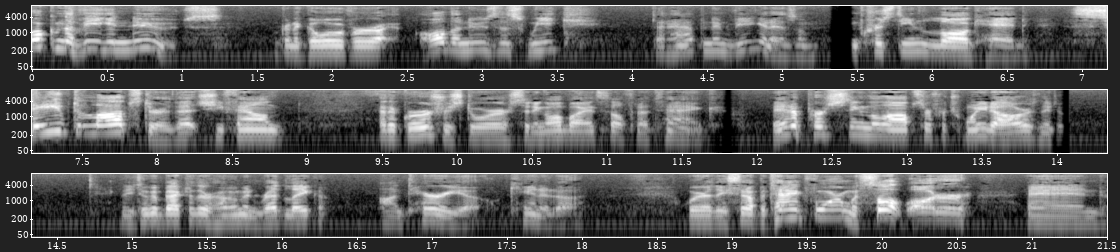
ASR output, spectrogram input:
Welcome to Vegan News. We're going to go over all the news this week that happened in veganism. Christine Loghead saved a lobster that she found at a grocery store sitting all by itself in a tank. They ended up purchasing the lobster for $20 and they took, and they took it back to their home in Red Lake, Ontario, Canada, where they set up a tank for him with salt water and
